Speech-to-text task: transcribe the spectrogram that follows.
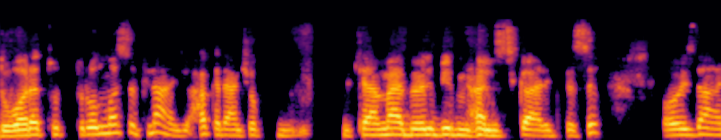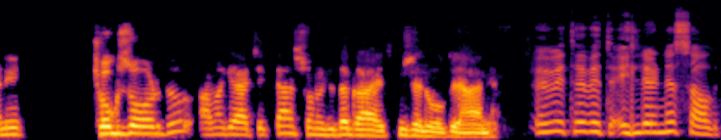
duvara tutturulması falan hakikaten çok mükemmel böyle bir mühendislik harikası. O yüzden hani çok zordu ama gerçekten sonucu da gayet güzel oldu yani. Evet evet ellerine sağlık.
